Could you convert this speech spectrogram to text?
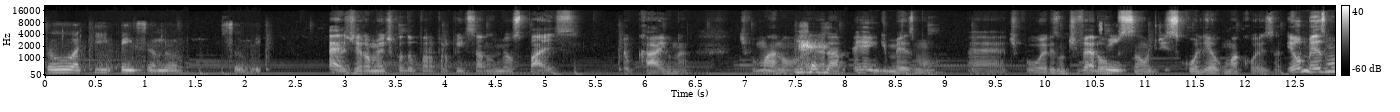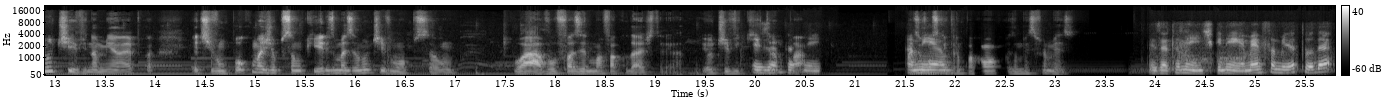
tô aqui pensando sobre. É, geralmente quando eu paro pra pensar nos meus pais, eu caio, né? Tipo, mano, era perrengue mesmo. É, tipo, eles não tiveram Sim. opção de escolher alguma coisa. Eu mesmo não tive, na minha época. Eu tive um pouco mais de opção que eles, mas eu não tive uma opção, tipo, ah, vou fazer numa faculdade, tá ligado? Eu tive que trampar. Exatamente. A Mas eu minha consegui trampar com uma coisa mais firmeza. Exatamente, que nem a minha família toda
